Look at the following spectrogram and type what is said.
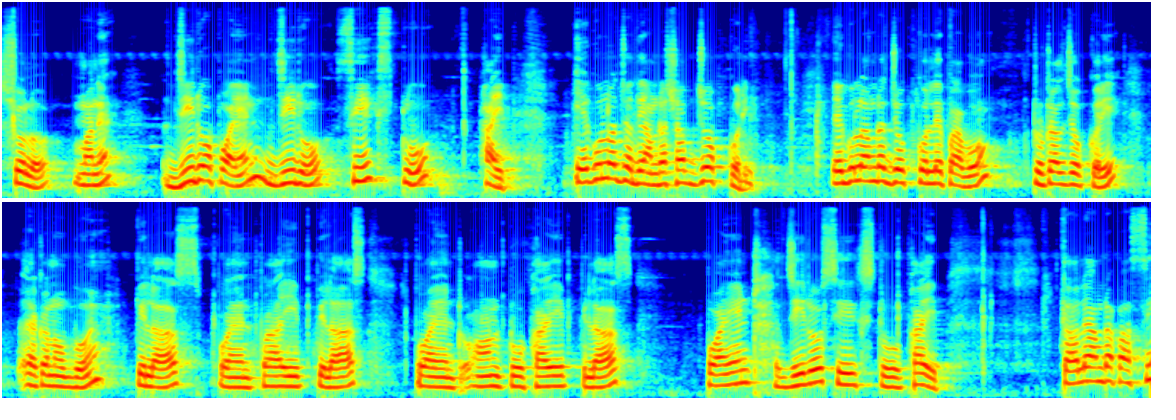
ষোলো মানে zero point zero six two five. এগুলো যদি আমরা সব যোগ করি, এগুলো আমরা যোগ করলে পাবো, টোটাল যোগ করি একানব্বই plus point five plus point one two five plus point zero six two five. তাহলে আমরা পাচ্ছি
